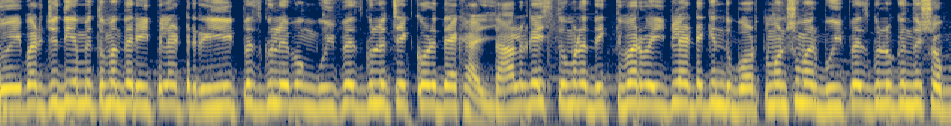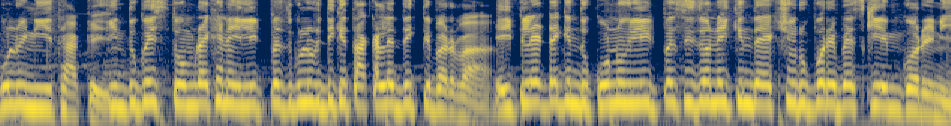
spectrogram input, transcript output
তো এবার যদি আমি তোমাদের এই প্লেয়ারটার রিলিট পেজগুলো এবং বুই পেজগুলো চেক করে দেখাই, তাহলে গাইস তোমরা দেখতে পারবে এই প্লেয়ারটা কিন্তু বর্তমান সময়ের বুই পেজগুলো কিন্তু সবগুলোই নিয়ে থাকে। কিন্তু গাইস তোমরা এখানে ইলিট পেজগুলোর দিকে তাকালে দেখতে পারবা। এই প্লেয়ারটা কিন্তু কোনো ইলিট পেজ সিজনেই কিন্তু একশোর উপরে বেশ ক্লেম করেনি।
